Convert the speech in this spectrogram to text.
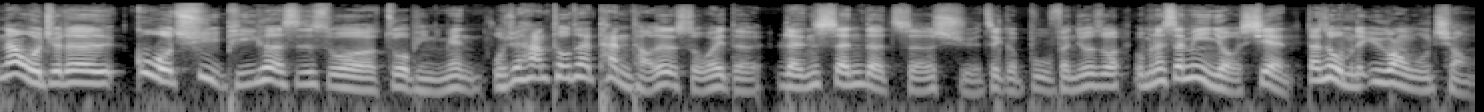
那我觉得过去皮克斯所有作品里面，我觉得他都在探讨这个所谓的人生的哲学这个部分，就是说我们的生命有限，但是我们的欲望无穷。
